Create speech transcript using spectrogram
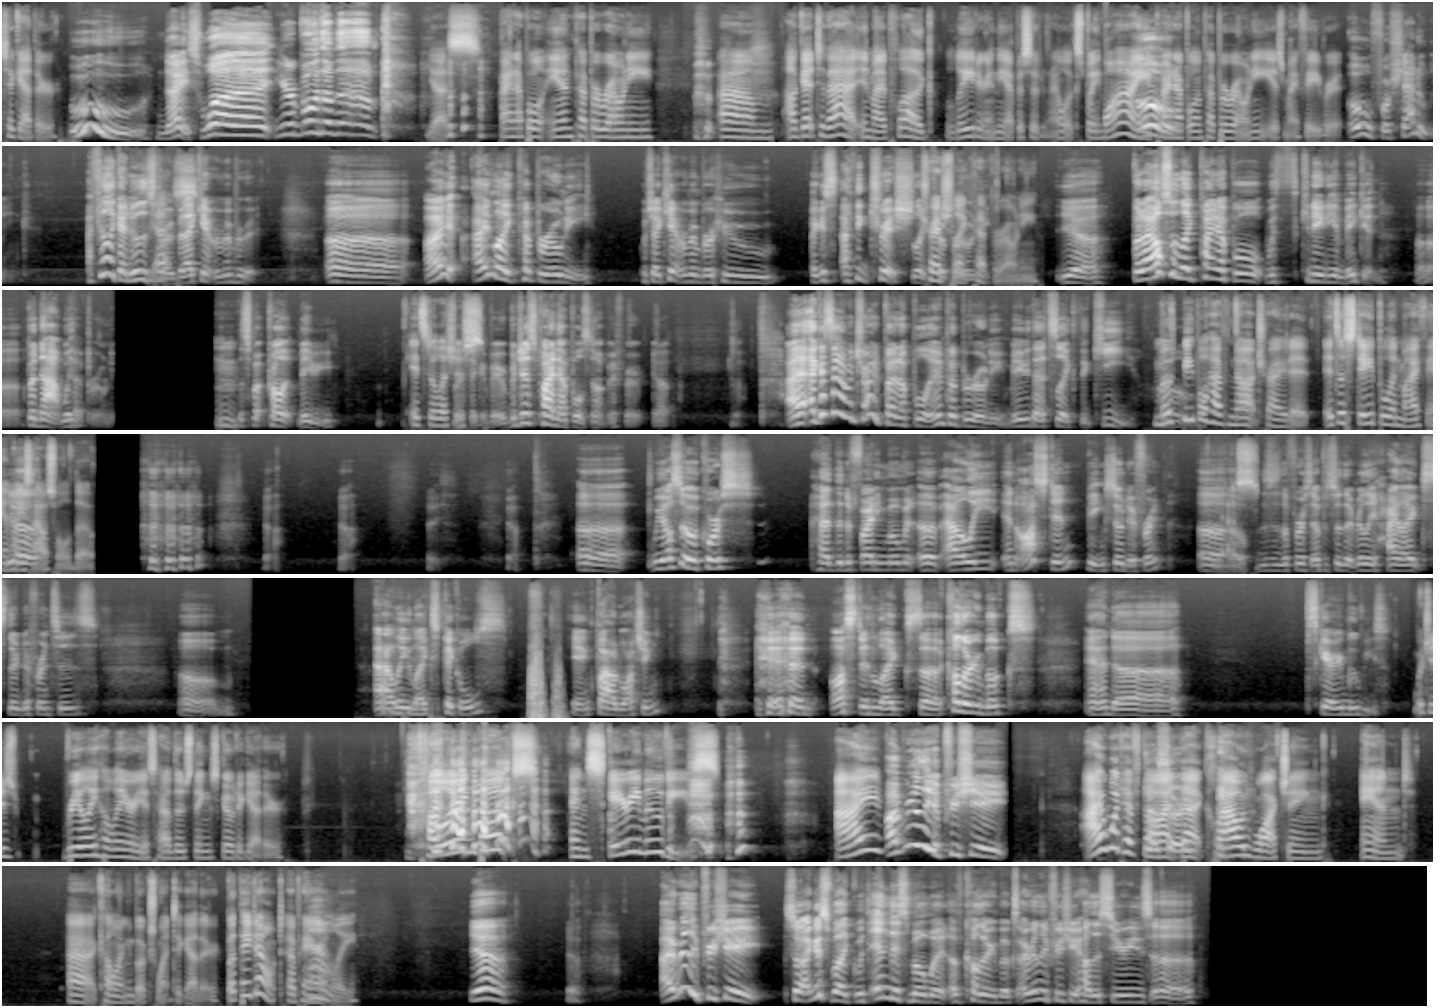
together. Ooh, nice. What? You're both of them. Yes, pineapple and pepperoni. Um, I'll get to that in my plug later in the episode, and I will explain why Oh. pineapple and pepperoni is my favorite. Oh, foreshadowing. I feel like I know the story, but I can't remember it. Uh, I I like pepperoni, which I can't remember who. I guess I think Trish like Trish pepperoni. like pepperoni. Yeah, but I also like pineapple with Canadian bacon. Uh, but not with pepperoni. Mm. That's probably maybe It's my delicious. second favorite, but just pineapple is not my favorite. Yeah. I, I guess I haven't tried pineapple and pepperoni. Maybe that's like the key. Most Um, people have not tried it. It's a staple in my family's Yeah. household, though. yeah, yeah, nice, yeah. Uh, we also, of course, had the defining moment of Ally and Austin being so different. Uh, Yes. This is the first episode that really highlights their differences. Um, Ally Mhm. likes pickles and cloud watching, and Austin likes uh, coloring books and uh, scary movies. Which is really hilarious how those things go together. Coloring books and scary movies. I I really appreciate I would have thought sorry. that cloud watching and uh, coloring books went together, but they don't apparently. Yeah. Yeah. I really appreciate so I guess like within this moment of coloring books, I really appreciate how the series uh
